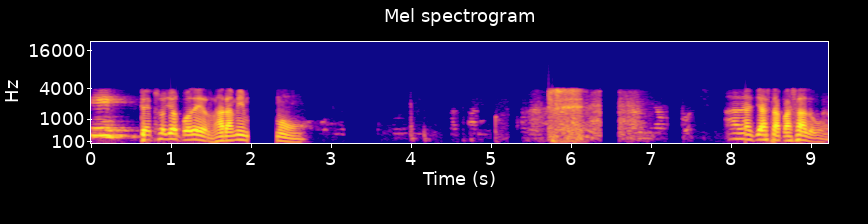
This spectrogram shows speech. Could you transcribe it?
Sí, Te soy yo el poder, ahora mismo. Ya está pasado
